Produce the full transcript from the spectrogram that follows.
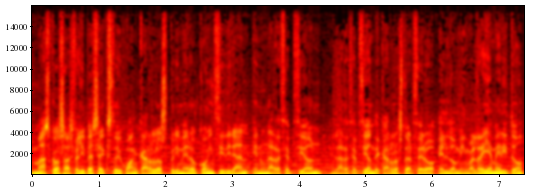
Más cosas. Felipe VI y Juan Carlos I coincidirán en una recepción, en la recepción de Carlos III el domingo. El rey emérito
